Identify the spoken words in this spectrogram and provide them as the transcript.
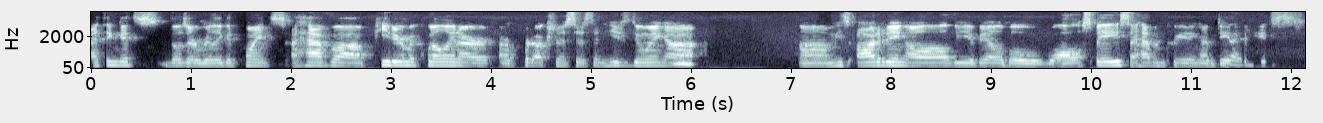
I think it's those are really good points. I have uh, Peter McQuillan, our, our production assistant. He's doing uh, um, he's auditing all the available wall space. I have him creating a database.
